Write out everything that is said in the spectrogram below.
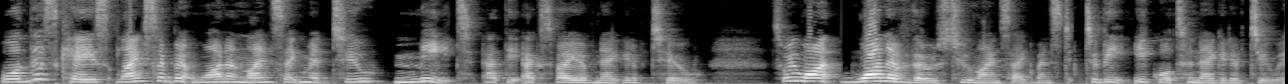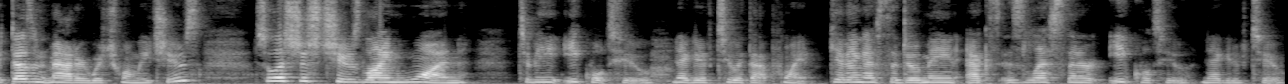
Well, in this case, line segment 1 and line segment 2 meet at the x value of negative 2. So we want one of those two line segments to be equal to negative 2. It doesn't matter which one we choose. So let's just choose line 1 to be equal to negative 2 at that point, giving us the domain x is less than or equal to negative 2.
